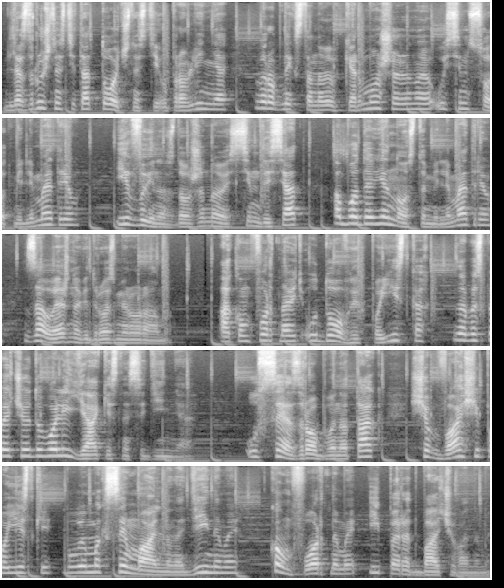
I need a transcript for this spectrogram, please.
Для зручності та точності управління виробник встановив кермо шириною у 700 мм і винос довжиною 70 або 90 мм залежно від розміру рами. А комфорт навіть у довгих поїздках забезпечує доволі якісне сидіння. Усе зроблено так, щоб ваші поїздки були максимально надійними, комфортними і передбачуваними.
